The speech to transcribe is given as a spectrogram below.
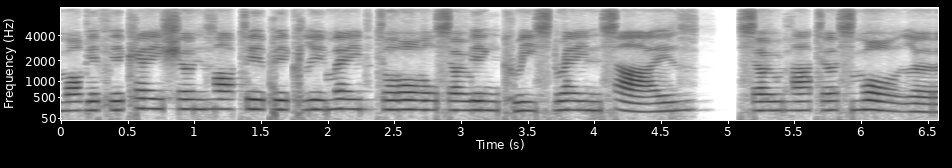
Modifications are typically made to also increase brain size, so that a smaller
